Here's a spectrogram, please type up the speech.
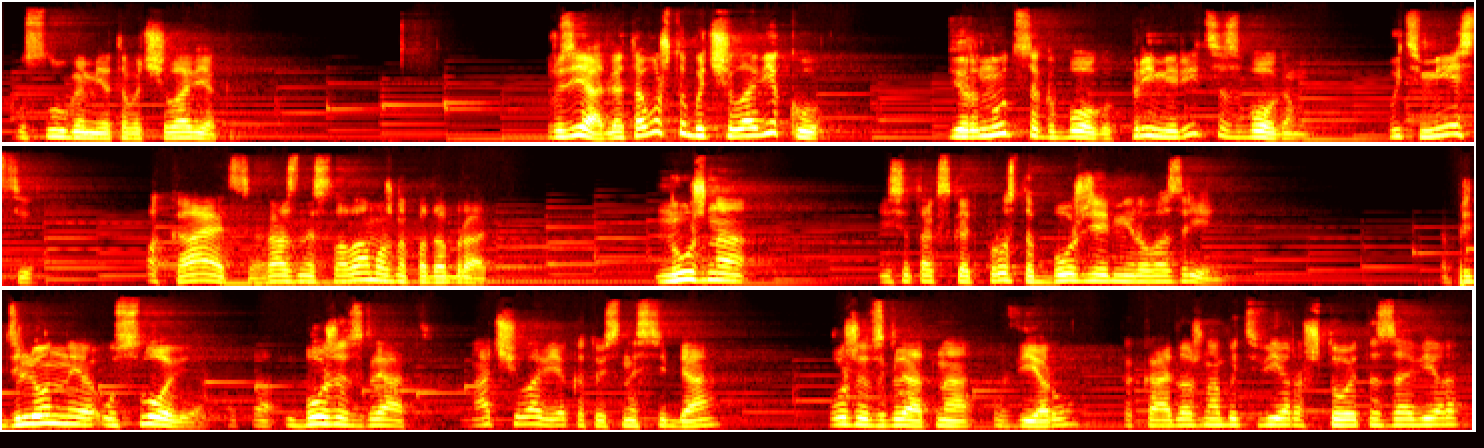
услугами этого человека. Друзья, для того, чтобы человеку вернуться к Богу, примириться с Богом, быть вместе, покаяться, разные слова можно подобрать, нужно, если так сказать, просто Божье мировоззрение. Определенные условия. Это Божий взгляд на человека, то есть на себя, Божий взгляд на веру, какая должна быть вера, что это за вера,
